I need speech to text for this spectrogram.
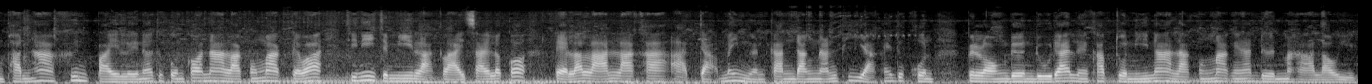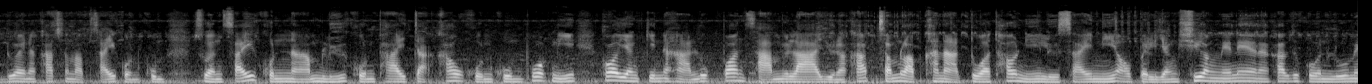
3,500 ขึ้นไปเลยนะ ทุกคนก็น่ารักมากๆ แต่ว่าที่นี่จะมีหลากหลายไซส์แล้วก็ แต่ละร้านราคาอาจจะไม่เหมือนกันดังนั้น พี่อยากให้ทุกคนไปลองเดินดูได้เลยครับ ตัวนี้น่ารักมากๆเลยนะเดินมาหาเราอีกด้วยนะครับสำหรับไซส์ขนคุม ส่วนไซส์ขนน้ำหรือขนพายจะเข้าขนคุม พวกนี้ก็ยังกินอาหารลูกป้อน 3 เวลาอยู่นะครับสำหรับขนาดตัวเท่านี้หรือไซส์นี้เอาไปเลี้ยงเชื่องแน่ๆนะครับ ทุกคนรู้ไหม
